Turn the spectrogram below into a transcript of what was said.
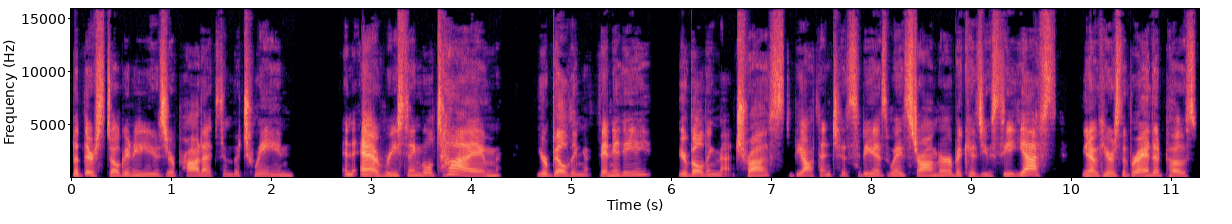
but they're still going to use your products in between. And every single time you're building affinity, you're building that trust, the authenticity is way stronger because you see, yes, you know, here's the branded post,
